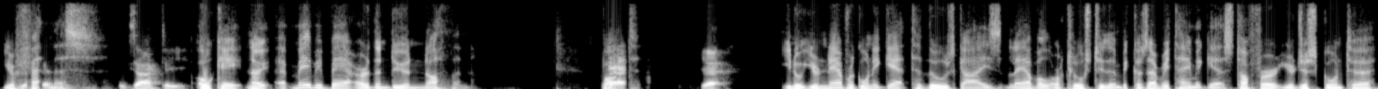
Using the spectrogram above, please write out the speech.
your yeah, fitness. Exactly. Okay, now it may be better than doing nothing, but yeah. yeah. You know, you're never going to get to those guys' level or close to them because every time it gets tougher, you're just going to,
